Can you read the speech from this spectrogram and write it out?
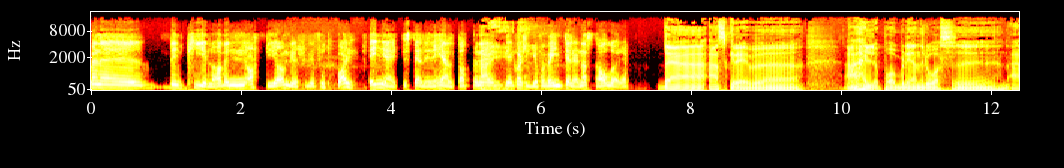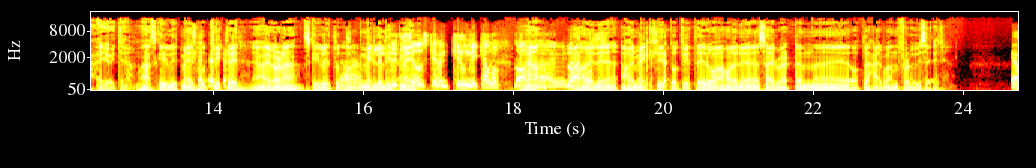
Men eh, den pila, den artige angrepsfulle fotball, den er ikke til stede i det hele tatt. Men jeg, det er kanskje ikke å forvente heller neste halvåret. Det jeg skrev eh, Jeg holder på å bli en råse... Nei, jeg gjør ikke det. Jeg skriver litt mer på Twitter. Ja, jeg gjør det. Skriver litt, Ja, ja. melder litt mer. Du har skrevet en kronikk ennå? Ja, har jeg jeg har, jeg har meldt litt på Twitter, og jeg har eh, servert en, eh, at det her var en flau seer. Ja.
